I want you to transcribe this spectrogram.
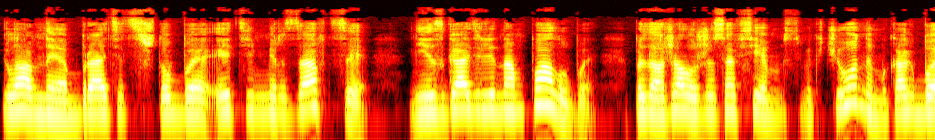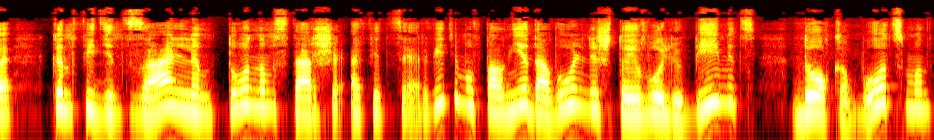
Главное, братец, чтобы эти мерзавцы не изгадили нам палубы, продолжал уже совсем смягченным и как бы конфиденциальным тоном старший офицер, видимо, вполне довольный, что его любимец, Дока Боцман,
